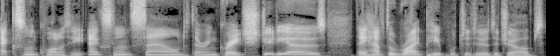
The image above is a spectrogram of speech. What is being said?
excellent quality, excellent sound. They're in great studios. They have the right people to do the jobs.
